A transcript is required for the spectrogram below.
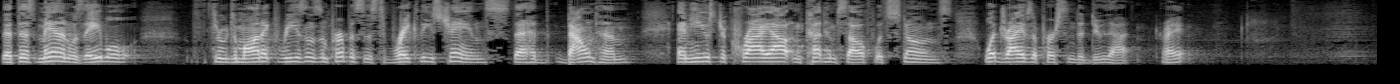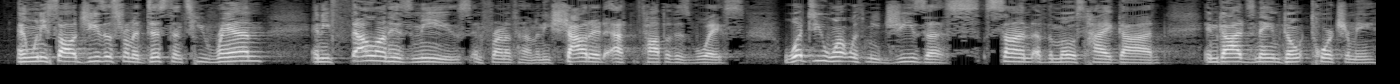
that this man was able through demonic reasons and purposes to break these chains that had bound him. And he used to cry out and cut himself with stones. What drives a person to do that, right? And when he saw Jesus from a distance, he ran and he fell on his knees in front of him and he shouted at the top of his voice, what do you want with me, Jesus, son of the most high God? In God's name, don't torture me.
